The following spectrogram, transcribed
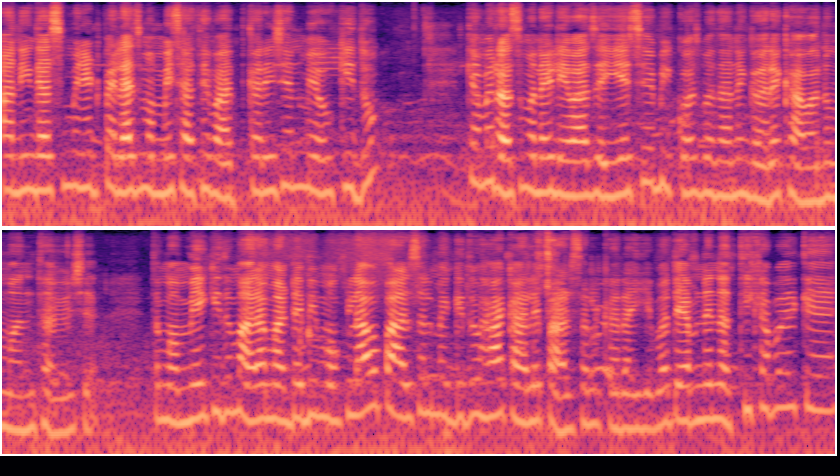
આની દસ મિનિટ પહેલાં જ મમ્મી સાથે વાત કરી છે અને મેં એવું કીધું કે અમે રસમલાઈ લેવા જઈએ છીએ બિકોઝ બધાને ઘરે ખાવાનું મન થયું છે. તો મમ્મીએ કીધું, મારા માટે બી મોકલાવો પાર્સલ. મેં કીધું, હા, કાલે પાર્સલ કરાવીએ. બટ એમને નથી ખબર કે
